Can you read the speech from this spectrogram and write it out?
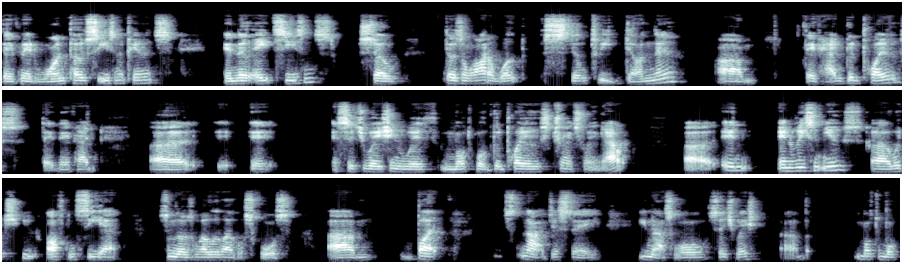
they've made one postseason appearance in their eight seasons, so there's a lot of work still to be done there. Um, they've had good players. They, they've had uh, a, a situation with multiple good players transferring out uh, in in recent years, uh, which you often see at some of those lower level schools. Um, but it's not just a UMass Lowell situation, uh, but multiple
